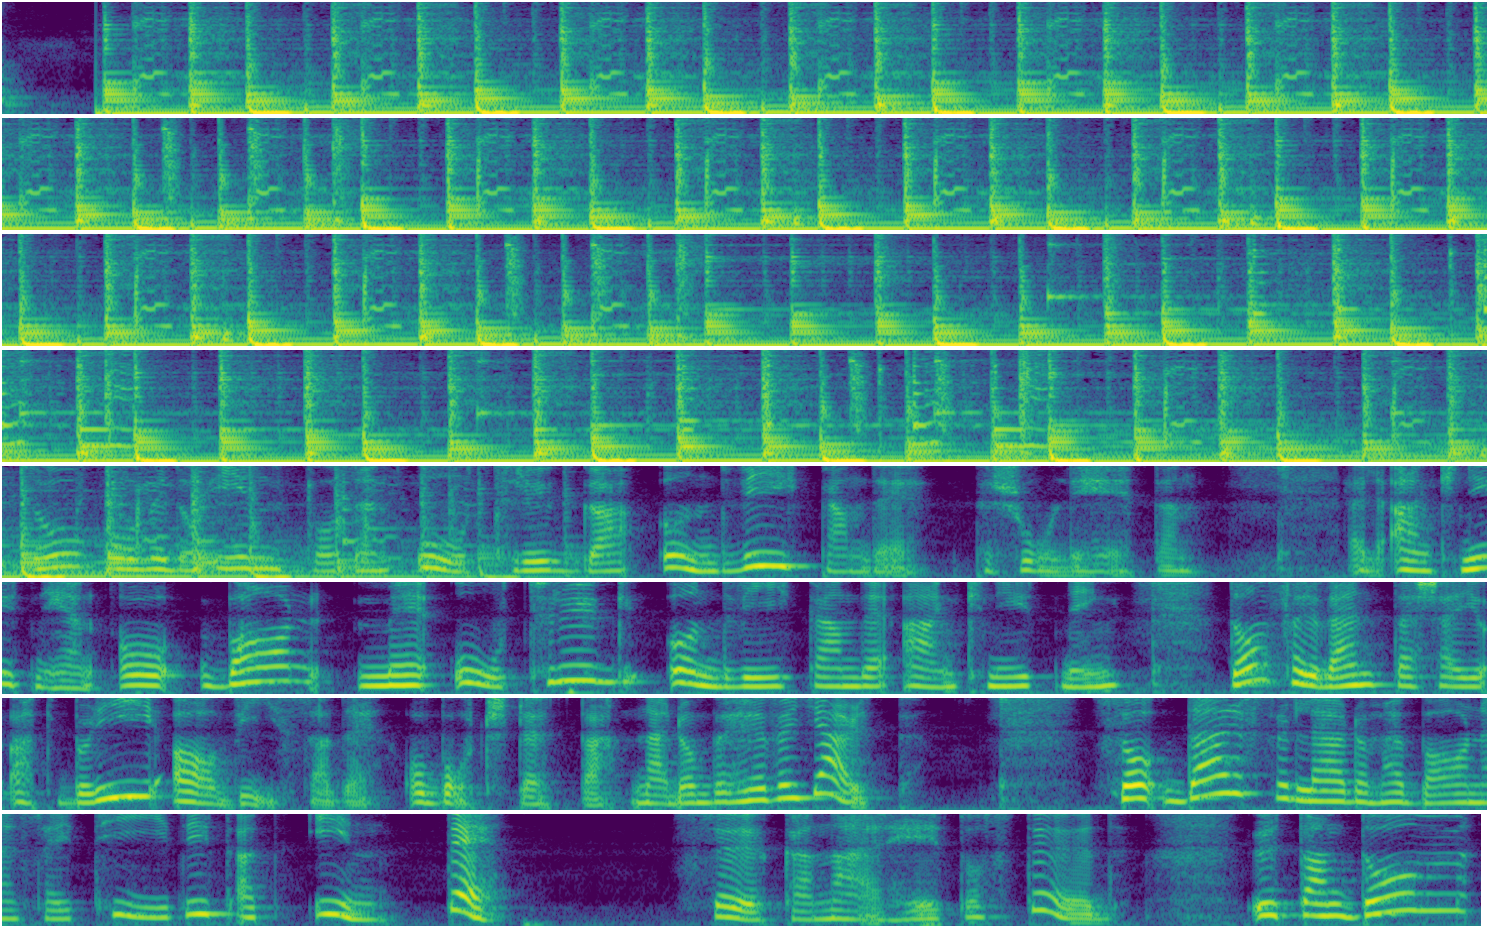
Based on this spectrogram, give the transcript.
Otrygga, undvikande personligheten eller anknytningen. Och barn med otrygg, undvikande anknytning, de förväntar sig ju att bli avvisade och bortstötta när de behöver hjälp. Så därför lär de här barnen sig tidigt att inte söka närhet och stöd, utan de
